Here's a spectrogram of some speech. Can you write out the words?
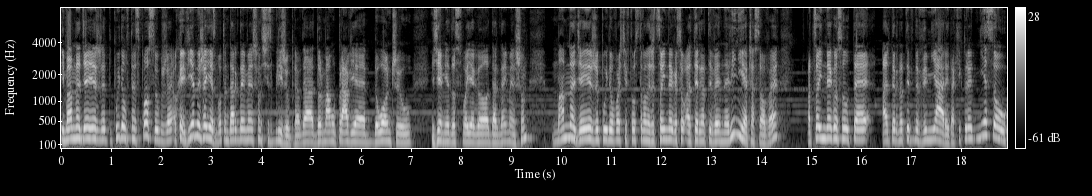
I mam nadzieję, że pójdą w ten sposób, że okej, okay, wiemy, że jest, bo ten Dark Dimension się zbliżył, prawda? Dormammu prawie dołączył Ziemię do swojego Dark Dimension. Mam nadzieję, że pójdą właśnie w tą stronę, że co innego są alternatywne linie czasowe, a co innego są te alternatywne wymiary, takie, które nie są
